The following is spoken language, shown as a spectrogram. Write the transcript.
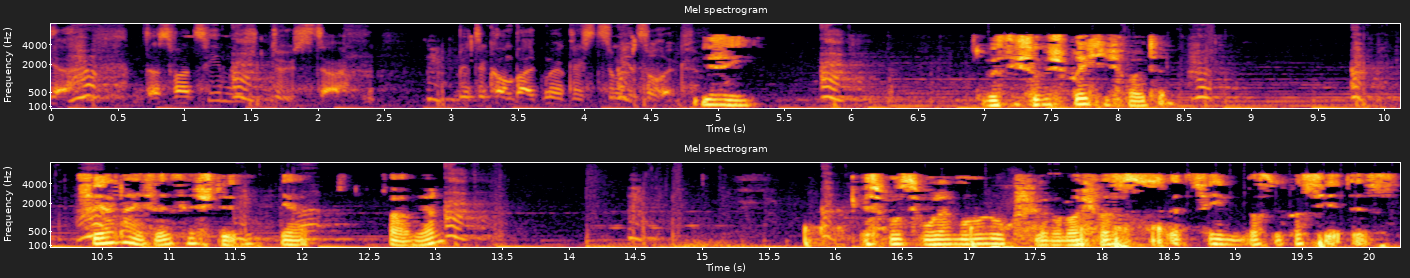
Ja, das war ziemlich düster. Bitte komm baldmöglichst zu mir zurück. Easy. Du bist nicht so gesprächig heute. Sehr leise, sehr still. Ja. Fabian? Ich muss wohl einen Monolog führen und euch was erzählen, was mir passiert ist.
